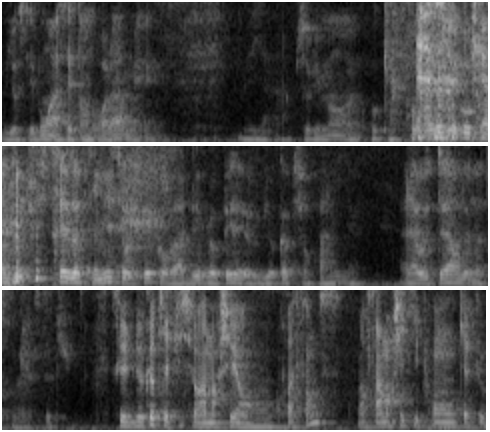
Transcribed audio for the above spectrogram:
Bio C'est Bon à cet endroit-là, mais il n'y a absolument aucun problème, aucun doute. Je suis très optimiste sur le fait qu'on va développer Biocop sur Paris à la hauteur de notre statut. Parce que le Biocop s'appuie sur un marché en croissance. Alors c'est un marché qui prend quelques,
